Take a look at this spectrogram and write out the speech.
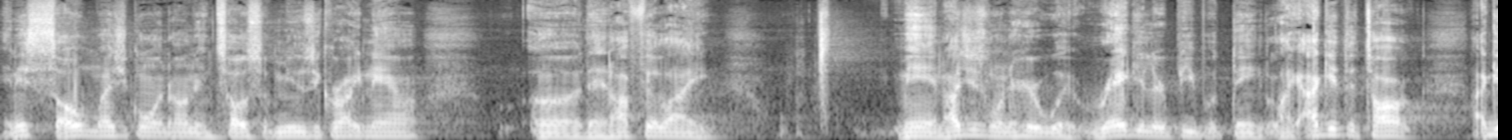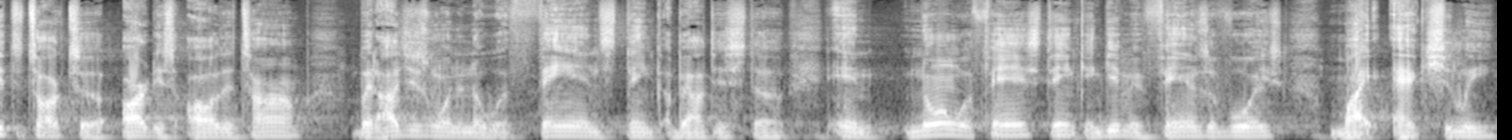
And there's so much going on in Tulsa music right now uh, that I feel like, man, I just want to hear what regular people think. Like I get to talk, I get to talk to artists all the time, but I just want to know what fans think about this stuff. And knowing what fans think and giving fans a voice might actually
